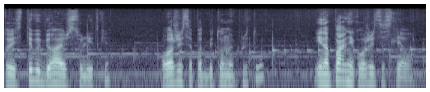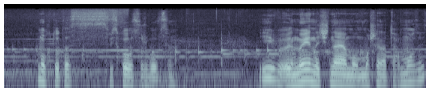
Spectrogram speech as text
Тобто ти вибігаєш з улітки, ложишся під бетонну плиту, і напарник ложиться слева. Ну, хто-то з військовослужбовців. І ми починаємо, машина тормозить,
